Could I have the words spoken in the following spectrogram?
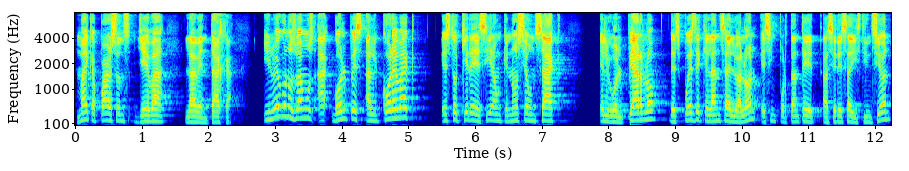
Micah Parsons lleva la ventaja. Y luego nos vamos a golpes al coreback. Esto quiere decir, aunque no sea un sack, el golpearlo después de que lanza el balón. Es importante hacer esa distinción.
